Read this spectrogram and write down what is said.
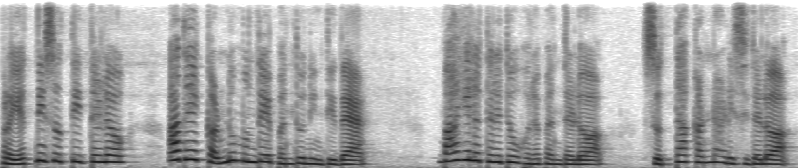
ಪ್ರಯತ್ನಿಸುತ್ತಿದ್ದಳು. ಅದೇ ಕಣ್ಣು ಮುಂದೆ ಬಂದು ನಿಂತಿದೆ. ಬಾಗಿಲು ತೆರೆದು ಹೊರಬಂದಳು. ಸುತ್ತ ಕಣ್ಣಾಡಿಸಿದಳು.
